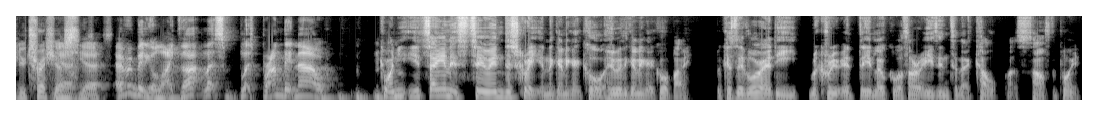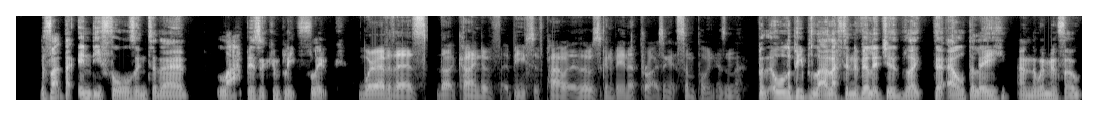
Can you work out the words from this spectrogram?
Nutritious. Yeah, yeah. Everybody will like that. Let's let's brand it now. Come on, you- you're saying it's too indiscreet and they're going to get caught. Who are they going to get caught by? Because they've already recruited the local authorities into their cult. That's half the point. The fact that Indy falls into their lap is a complete fluke. Wherever there's that kind of abuse of power, there's always going to be an uprising at some point, isn't there? But all the people that are left in the village are like the elderly and the women folk.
